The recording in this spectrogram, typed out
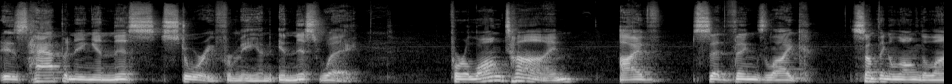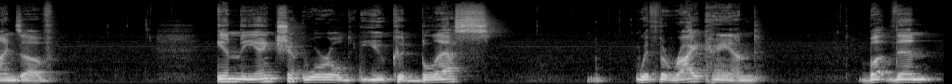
is happening in this story for me and in this way. For a long time, I've said things like something along the lines of In the ancient world, you could bless with the right hand, but then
